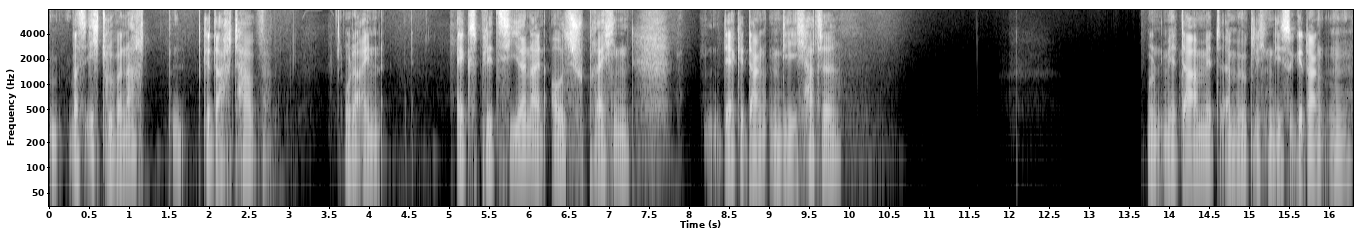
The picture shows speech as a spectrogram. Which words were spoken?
was ich drüber nachgedacht habe. Oder ein Explizieren, ein Aussprechen der Gedanken, die ich hatte. Und mir damit ermöglichen, diese Gedanken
